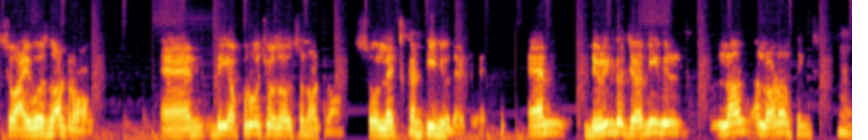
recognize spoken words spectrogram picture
so I was not wrong and the approach was also not wrong so let's continue that way and during the journey we'll learn a lot of things Hmm.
